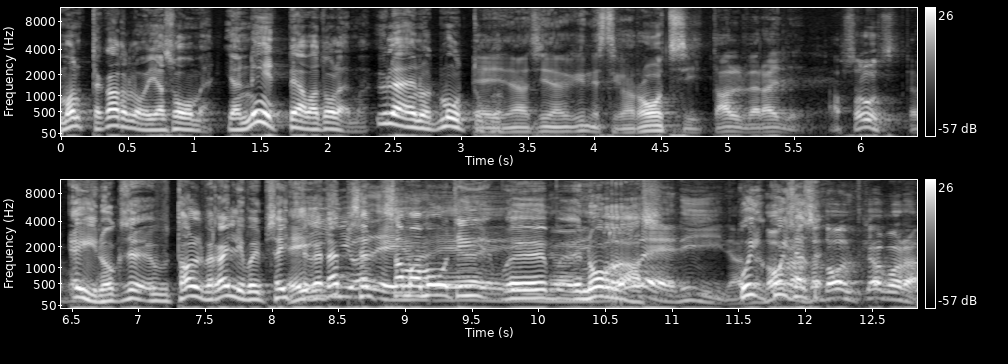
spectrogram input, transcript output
Monte Carlo ja Soome ja need peavad olema, ülejäänud muutub. ei no siin on kindlasti ka Rootsi talveralli absoluutselt ei no see talveralli võib sõita ei, ka täpselt ei, samamoodi ei, ei, no, Norras. nii, kui, kui Norras sa... olnud ka korra.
